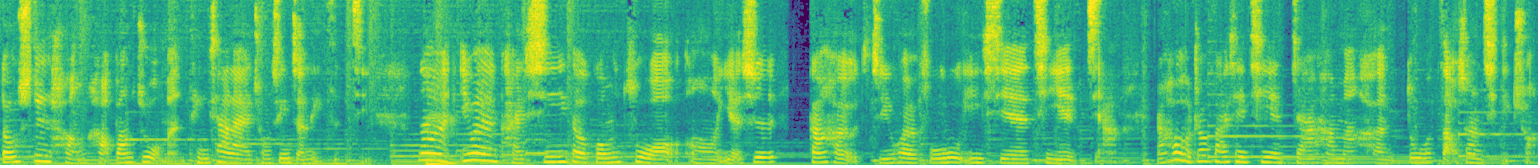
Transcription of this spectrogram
都是很好帮助我们停下来，重新整理自己。那因为凯西的工作，嗯，也是刚好有机会服务一些企业家，然后我就发现企业家他们很多早上起床，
